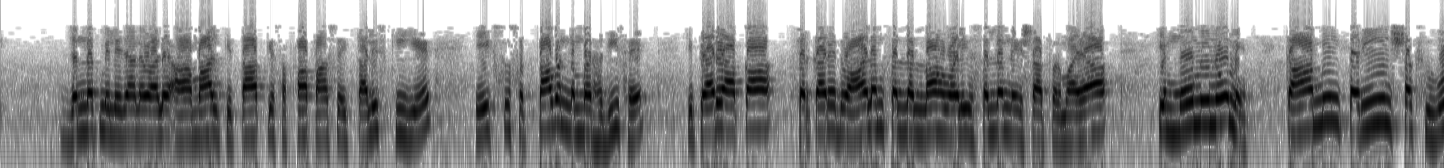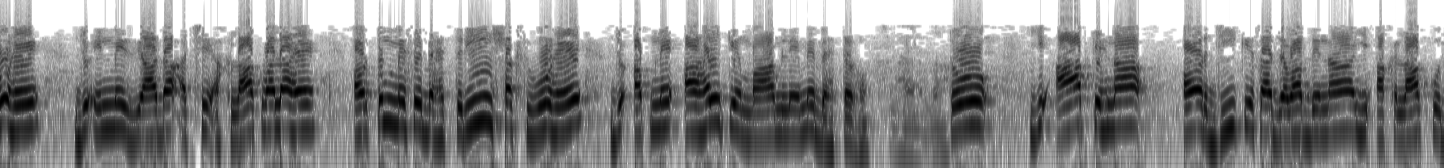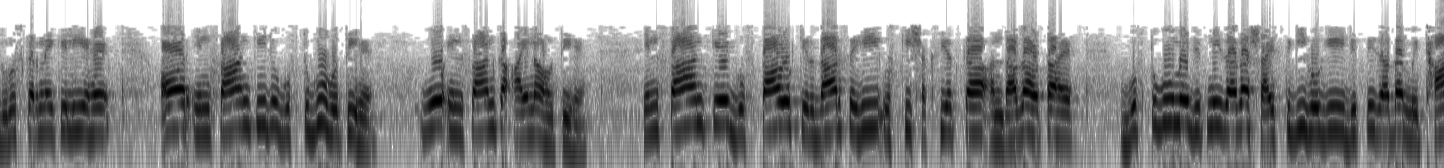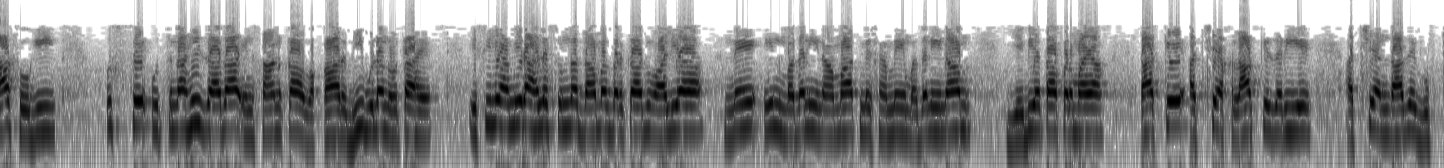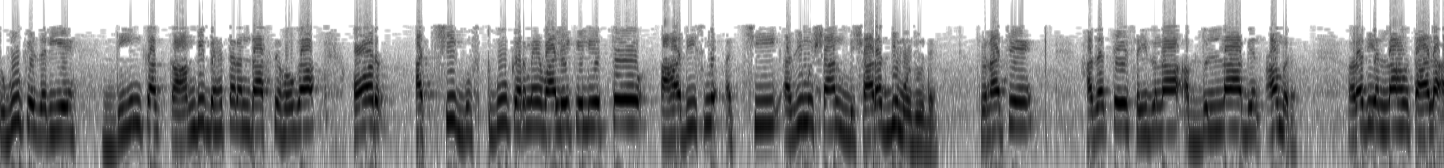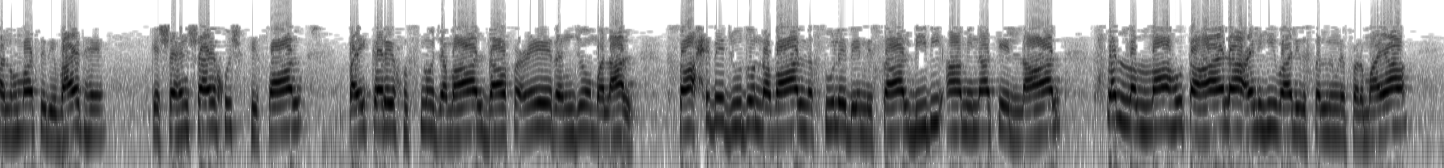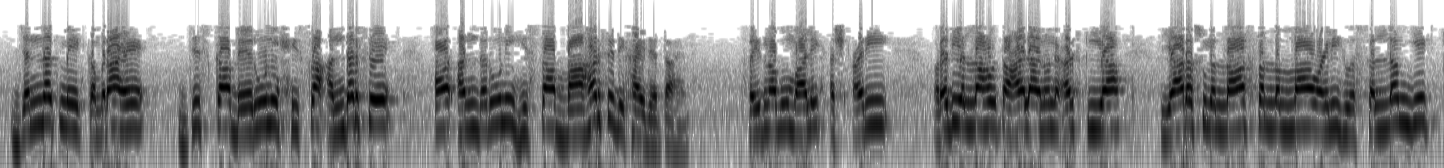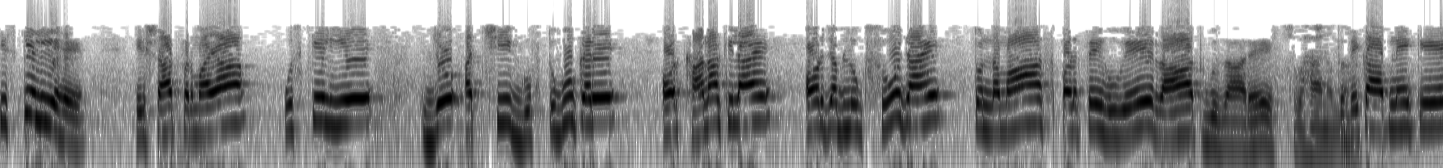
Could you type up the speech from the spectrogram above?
جنت میں لے جانے والے اعمال کتاب کے صفحہ پانچ سو اکتالیس کی یہ ایک سو ستاون نمبر حدیث ہے۔ کہ پیارے آقا سرکار دو عالم صلی اللہ علیہ وسلم نے ارشاد فرمایا کہ مومنوں میں کامل ترین شخص وہ ہے جو ان میں زیادہ اچھے اخلاق والا ہے اور تم میں سے بہترین شخص وہ ہے جو اپنے اہل کے معاملے میں بہتر ہوں تو یہ آپ کہنا اور جی کے ساتھ جواب دینا یہ اخلاق کو درست کرنے کے لیے ہے اور انسان کی جو گفتگو ہوتی ہے وہ انسان کا آئینہ ہوتی ہے۔ انسان کے گفتار و کردار سے ہی اس کی شخصیت کا اندازہ ہوتا ہے۔ گفتگو میں جتنی زیادہ شائستگی ہوگی، جتنی زیادہ مٹھاس ہوگی، اس سے اتنا ہی زیادہ انسان کا وقار بھی بلند ہوتا ہے۔ اسی لیے امیر اہل سنت دامت برکات عالیہ نے ان مدنی انعامات میں سے ہمیں مدنی انعام یہ بھی عطا فرمایا، تاکہ اچھے اخلاق کے ذریعے، اچھے انداز گفتگو کے ذریعے دین کا کام بھی بہتر انداز سے ہوگا اور اچھی گفتگو کرنے والے کے لیے تو احادیث میں اچھی عظیم الشان بشارت بھی موجود ہے۔ چنانچہ حضرت سیدنا عبداللہ بن امر رضی اللہ تعالی عنہما سے روایت ہے کہ شہنشاہ خوش خصال پیکر حسن و جمال، دافع رنج و ملال، صاحب جود و نوال، رسول بے مثال بی بی آمینہ کے لال صلی اللہ تعالی علیہ وآلہ وسلم نے فرمایا، جنت میں ایک کمرہ ہے جس کا بیرونی حصہ اندر سے اور اندرونی حصہ باہر سے دکھائی دیتا ہے۔ سعید ابو مالک اشعری رضی اللہ تعالی انہوں نے عرض کیا یا رسول اللہ صلی اللہ علیہ وسلم یہ کس کے لیے ہے؟ ارشاد فرمایا اس کے لیے جو اچھی گفتگو کرے اور کھانا کھلائے اور جب لوگ سو جائیں تو نماز پڑھتے ہوئے رات گزارے۔ سبحان اللہ۔ تو دیکھا آپ نے کہ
